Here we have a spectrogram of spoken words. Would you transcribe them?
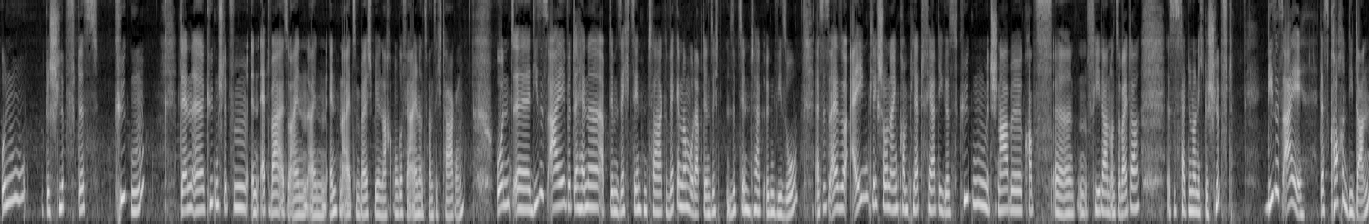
ungeschlüpftes Küken denn äh, Küken schlüpfen in etwa, also ein, ein Entenei zum Beispiel, nach ungefähr 21 Tagen. Und äh, dieses Ei wird der Henne ab dem 16. Tag weggenommen oder ab dem 17. Tag irgendwie so. Es ist also eigentlich schon ein komplett fertiges Küken mit Schnabel, Kopf, äh, Federn und so weiter. Es ist halt nur noch nicht geschlüpft. Dieses Ei, das kochen die dann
